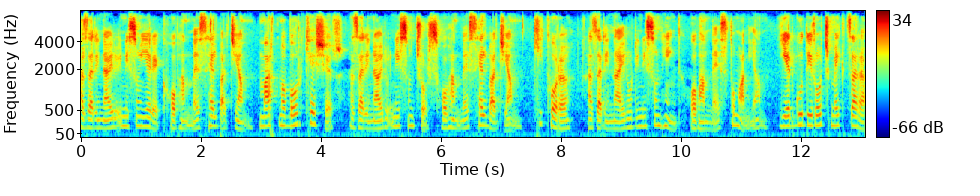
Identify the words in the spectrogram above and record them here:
1993 Հովհաննես Հելվաջյան Մարտմբոր Քեշեր 1994 Հովհաննես Հելվաջյան Քիկորը 1995 Հովհաննես Թումանյան Երկու տիրոջ մեկ ծառա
